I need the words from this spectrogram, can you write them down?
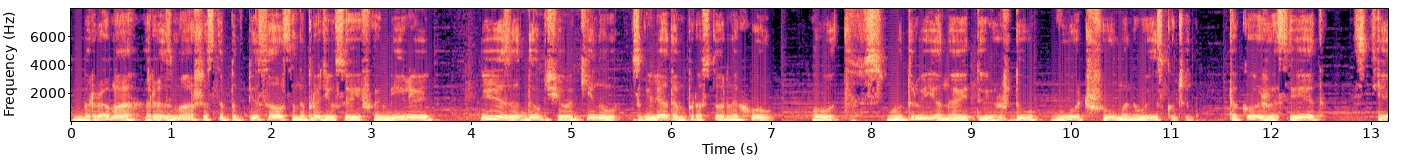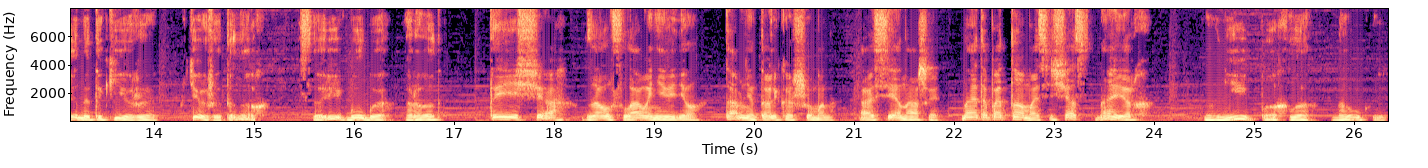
Брама размашисто подписался напротив своей фамилии и задумчиво кинул взглядом просторный холл. «Вот, смотрю я на это и жду, вот Шуман выскочит. Такой же свет, стены такие же, в тех же тонах. Старик был бы рад». «Ты еще зал славы не видел. Там не только Шуман, а все наши. Но это потом, а сейчас наверх». В ней пахло наукой.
